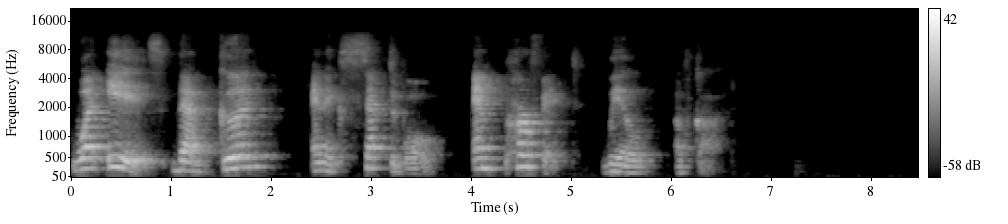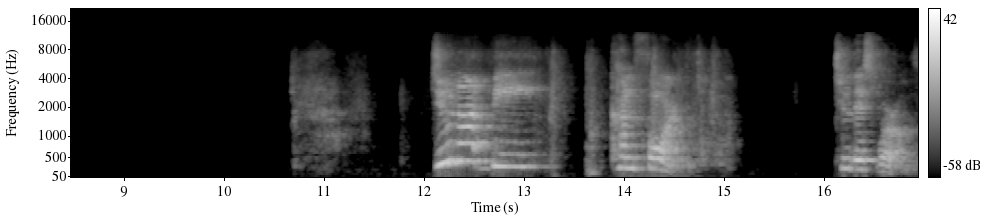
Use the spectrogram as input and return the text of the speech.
what is that good and acceptable and perfect will of God. Do not be conformed to this world,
